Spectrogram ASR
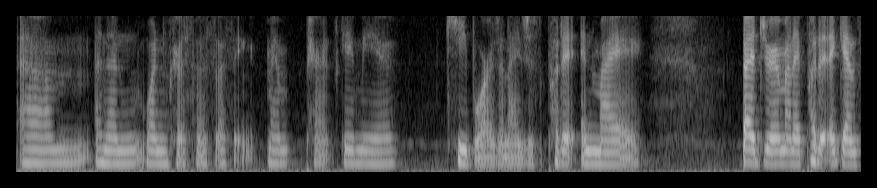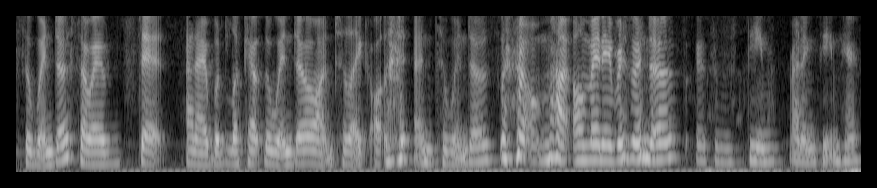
um, and then one christmas i think my parents gave me a keyboard and i just put it in my bedroom and I put it against the window. So I would sit and I would look out the window onto like all, into windows, all my, all my neighbors' windows. This is a theme, running theme here.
